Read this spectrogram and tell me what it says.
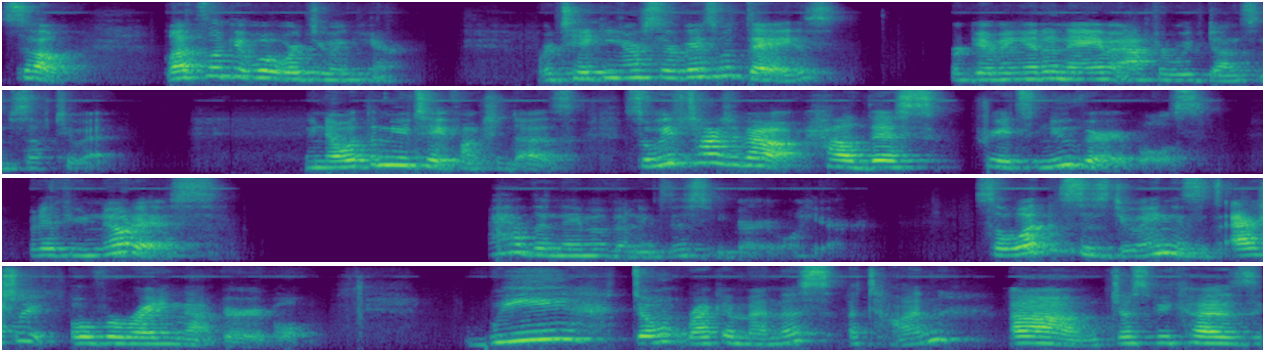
So let's look at what we're doing here. We're taking our surveys with days, we're giving it a name after we've done some stuff to it. We know what the mutate function does. So we've talked about how this creates new variables, but if you notice, I have the name of an existing variable here. So what this is doing is it's actually overwriting that variable. We don't recommend this a ton, um, just because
